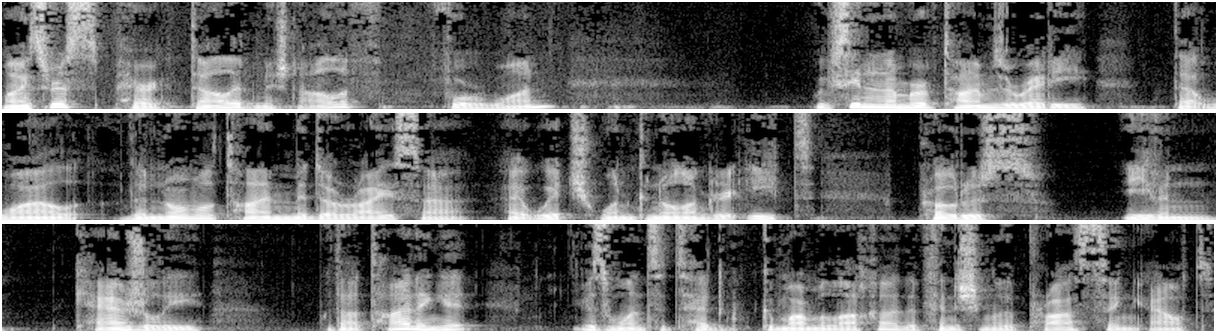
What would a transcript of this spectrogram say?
Ma'asros, Perik Dalid, Mishnah Aleph, 4 1. We've seen a number of times already that while the normal time midoraisa at which one can no longer eat produce even casually without tithing it is once it's had gemar malacha, the finishing of the processing out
